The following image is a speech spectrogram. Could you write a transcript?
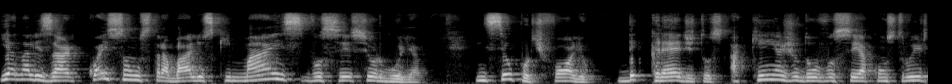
e analisar quais são os trabalhos que mais você se orgulha. Em seu portfólio, dê créditos a quem ajudou você a construir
